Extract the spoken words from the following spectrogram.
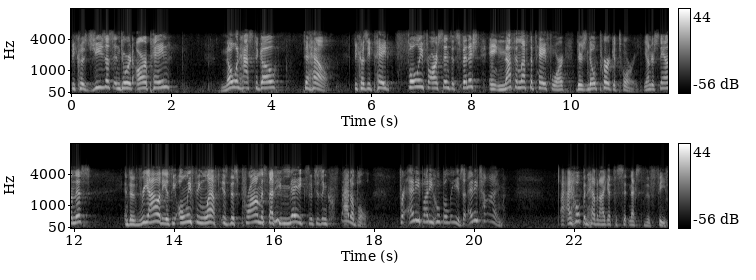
because Jesus endured our pain, no one has to go to hell. Because he paid fully for our sins, it's finished. Ain't nothing left to pay for. There's no purgatory. You understand this? And the reality is the only thing left is this promise that he makes, which is incredible for anybody who believes at any time. I hope in heaven I get to sit next to the thief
